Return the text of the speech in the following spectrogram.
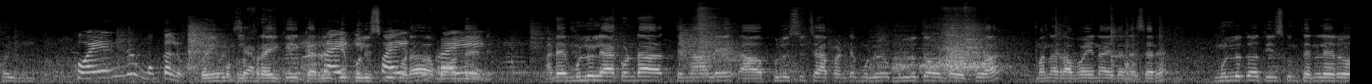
కొయ్యి కోయంగు ముక్కలు. కొయ్యి ముక్కలు ఫ్రైకి కర్రీకి పులుసుకి కూడా. బాగుంటాయండి. అంటే ముళ్ళు లేకుండా తినాలి ఆ పులుసు చేప అంటే ముళ్ళు ముళ్ళుతో ఉంటాయి ఎక్కువ. మన రవ్వ అయినా ఏదైనా సరే ముళ్ళుతో తీసుకుని తినలేరు.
